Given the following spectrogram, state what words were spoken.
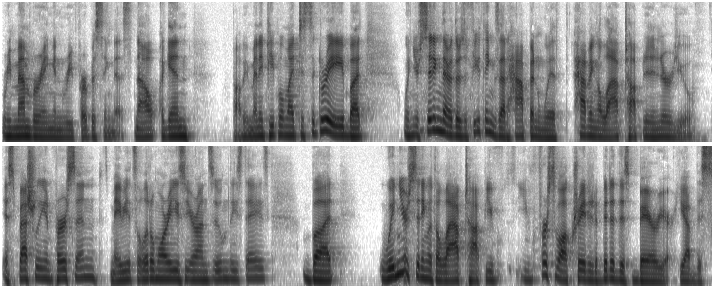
remembering and repurposing this. Now, again, probably many people might disagree, but when you're sitting there, there's a few things that happen with having a laptop in an interview especially in person. Maybe it's a little more easier on Zoom these days, but when you're sitting with a laptop, you've you first of all created a bit of this barrier. You have this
